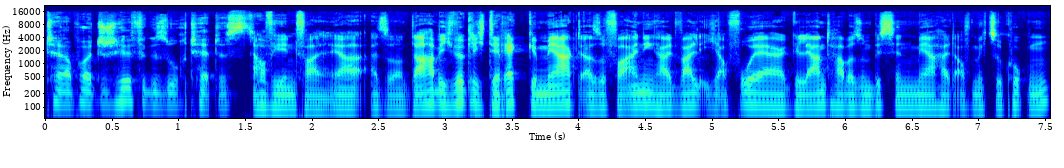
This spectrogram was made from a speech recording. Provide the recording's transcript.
therapeutische Hilfe gesucht hättest. Auf jeden Fall, ja. Also da habe ich wirklich direkt gemerkt, also vor allen Dingen halt, weil ich auch vorher gelernt habe, so ein bisschen mehr halt auf mich zu gucken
